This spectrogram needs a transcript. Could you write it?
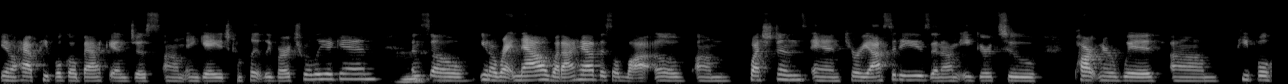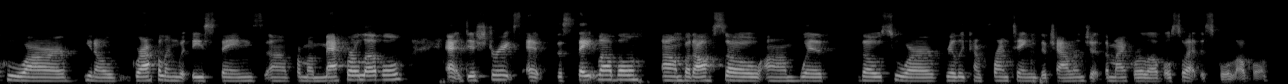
you know, have people go back and just um, engage completely virtually again. Mm-hmm. And so, you know, right now, what I have is a lot of um, questions and curiosities, and I'm eager to partner with um, people who are, you know, grappling with these things uh, from a macro level at districts, at the state level, um, but also um, with those who are really confronting the challenge at the micro level, so at the school level.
